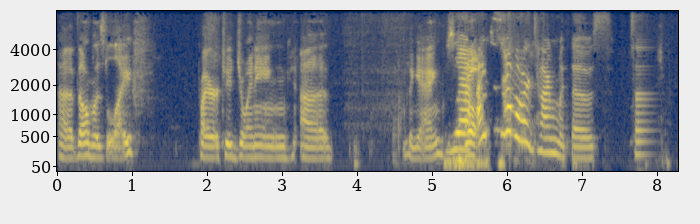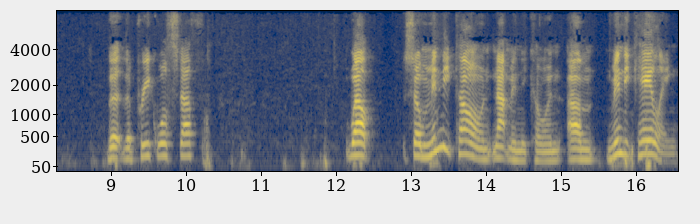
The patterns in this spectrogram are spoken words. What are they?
uh, Velma's life prior to joining uh, the gang. Yeah, Well- I just have a hard time with those. So the the prequel stuff. Well, so Mindy Cohn, not Mindy Cohen, um, Mindy Kaling,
